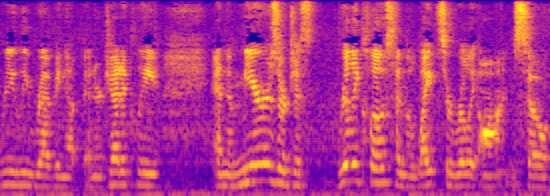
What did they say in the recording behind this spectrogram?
really revving up energetically and the mirrors are just really close and the lights are really on. So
